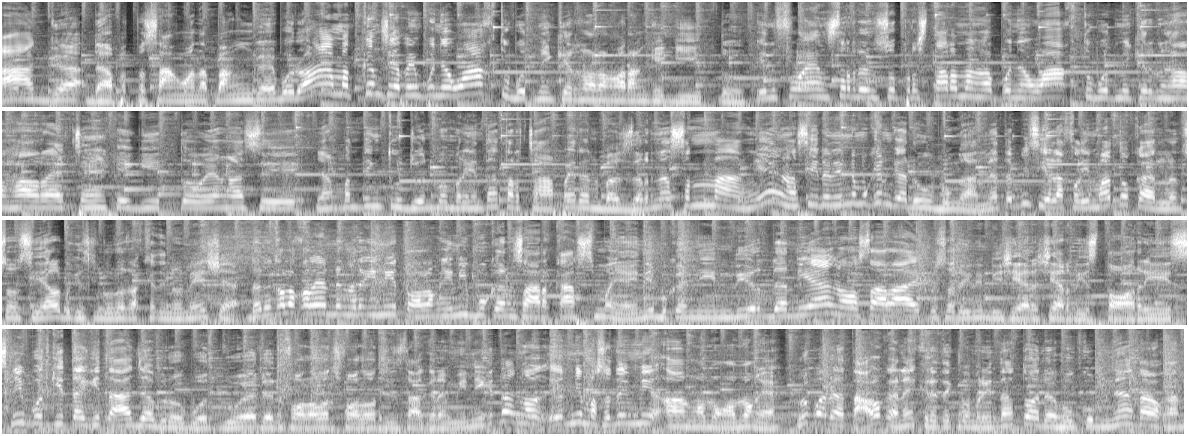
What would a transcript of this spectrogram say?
kagak, dapat pesangon apa enggak, ya bodo amat kan siapa yang punya waktu buat mikirin orang-orang kayak gitu. Influencer dan superstar mah nggak punya waktu buat mikirin hal-hal receh kayak gitu ya nggak sih? Yang penting tujuan pemerintah tercapai dan buzzernya senang ya nggak sih? Dan ini mungkin gak ada hubungannya, tapi sila kelima tuh keadilan sosial bagi seluruh rakyat Indonesia. Dan kalau kalian denger ini, tolong ini bukan sarkasme ya, ini bukan nyindir dan ya nggak usah lah episode ini di share-share di stories. Ini buat kita kita aja bro, buat gue dan followers-followers Instagram ini kita nggak ini maksudnya ini uh, ngomong-ngomong ya. Lu pada tahu kan ya kritik pemerintah tuh ada hukumnya tahu kan?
